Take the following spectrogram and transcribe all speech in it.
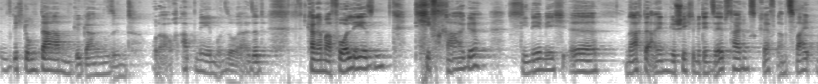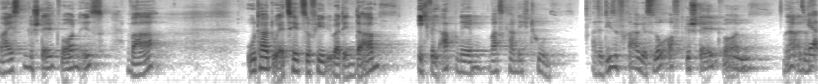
in Richtung Darm gegangen sind oder auch abnehmen und so. Also ich kann ja mal vorlesen, die Frage, die nämlich äh, nach der einen Geschichte mit den Selbstheilungskräften am zweitmeisten gestellt worden ist, war, Uta, du erzählst so viel über den Darm, ich will abnehmen, was kann ich tun? Also diese Frage ist so oft gestellt worden. Ne? Also ja.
